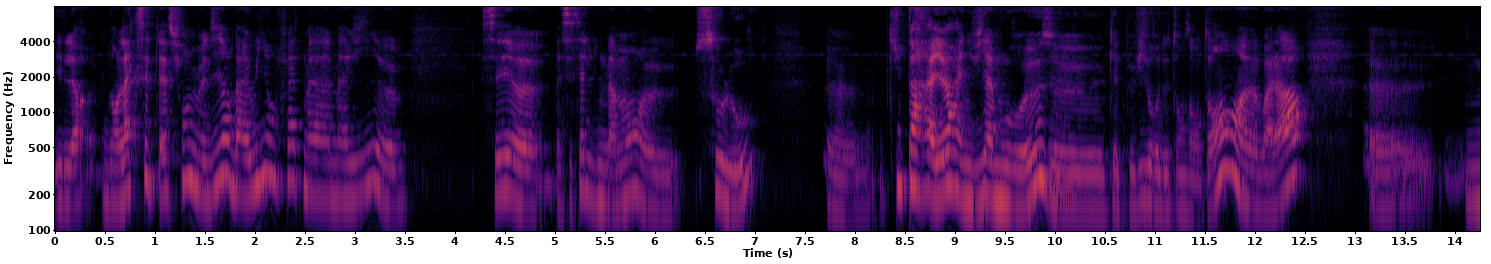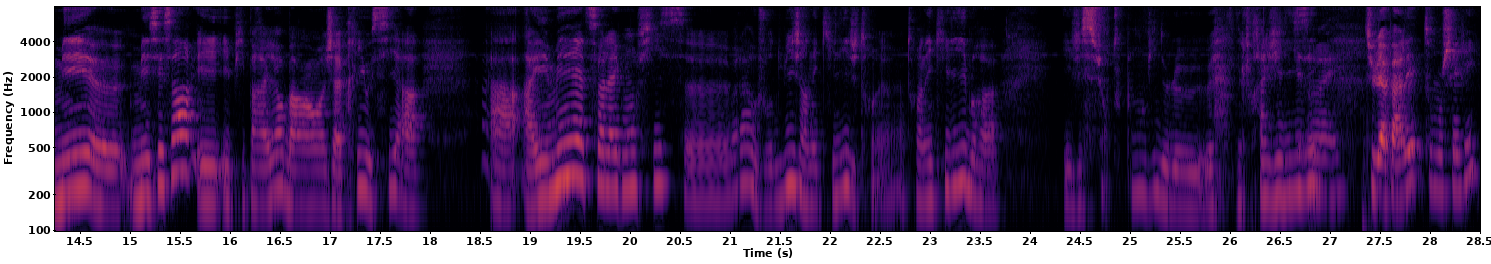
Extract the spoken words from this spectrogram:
et là, dans l'acceptation de me dire bah oui en fait ma, ma vie euh, c'est euh, bah, c'est celle d'une maman euh, solo qui par ailleurs a une vie amoureuse Mm. qu'elle peut vivre de temps en temps, voilà. Euh, mais mais c'est ça. Et, et puis par ailleurs, ben, j'ai appris aussi à, à, à aimer être seule avec mon fils. Euh, voilà, aujourd'hui j'ai un équilibre, j'ai trouvé, un équilibre. euh, et j'ai surtout pas envie de le, de le fragiliser. Ouais. Tu lui as parlé de ton chéri?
